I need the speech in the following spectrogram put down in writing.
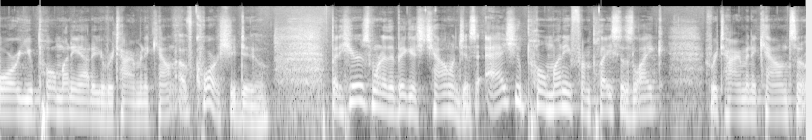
or you pull money out of your retirement account, of course you do. But here's one of the biggest challenges. As you pull money from places like retirement accounts or,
